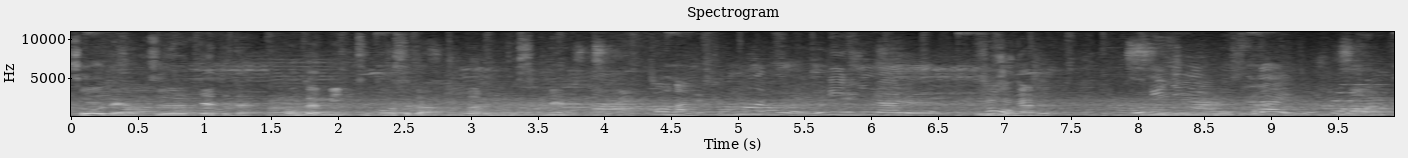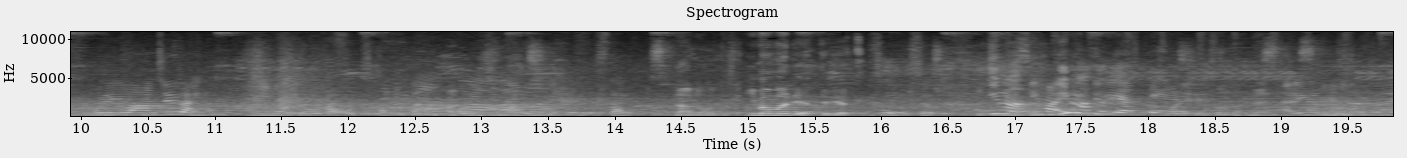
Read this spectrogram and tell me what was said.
そうだよずっとやってた今回3つコースがあるんですよね。そうなんです。まずオリジナル。オリジナル？オリジナルスタイル。はい。これは従来の紙の鏡台を使ったオリジナルのスタイル。です、なるほど。今までやってるやつ。そうですそうです。今今やってるやつがこれです。そうだねありがとうござい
